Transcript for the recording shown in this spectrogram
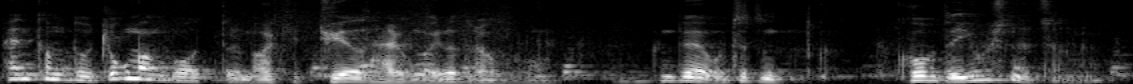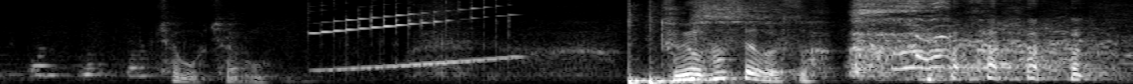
팬텀도 조그만 것들 막 이렇게 뒤에다 달고 막 이러더라고. 근데 어쨌든 그거보다 이게 훨씬 낫지 않아요? 최고 최고. 두 명 샀어요 벌써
